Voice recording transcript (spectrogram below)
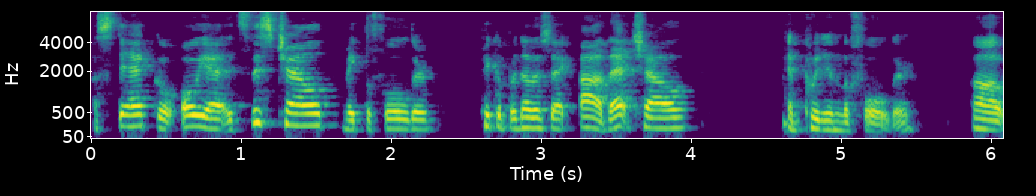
a stack, go, oh yeah, it's this child, make the folder, pick up another stack, ah, that child, and put in the folder. Uh,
